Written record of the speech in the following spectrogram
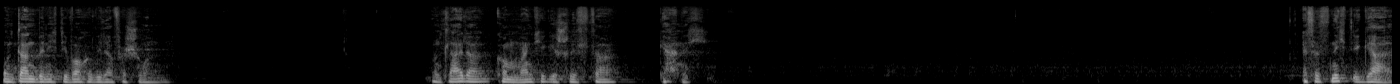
und dann bin ich die Woche wieder verschwunden. Und leider kommen manche Geschwister gar nicht. Es ist nicht egal,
